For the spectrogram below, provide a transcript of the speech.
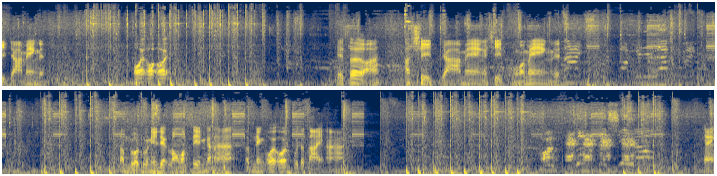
ฉีดยาแม่งเลย โอ้ยโอ้ยโอ้ยเทเซอร์เหรออะฉีดยาแม่งอะฉีดหัวแม่งเลย That's fucking electric. ตำรวจพวกนี้เรียกร้องวัคซีนกันนะฮะตำแหน่งโอ๊ยโอ๊ยกูจะตายหาก้อนแท็กแท็ก Got แท็ the กแท็ก shield. แทง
